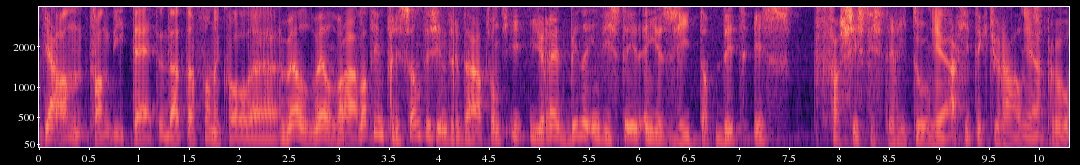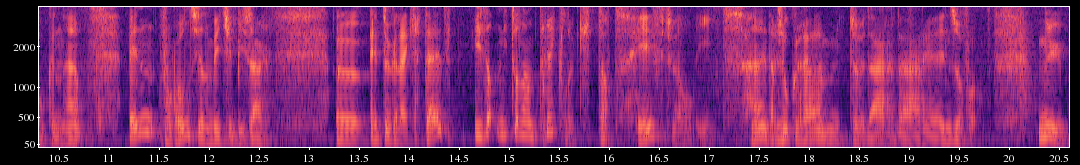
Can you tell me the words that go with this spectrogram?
van, van die tijd. En dat, dat vond ik wel... eh, Wel, wel. Wat, wat interessant is inderdaad, want je, je rijdt binnen in die steden en je ziet dat dit is fascistisch territorium, architecturaal gesproken. Hè? En voor ons is dat een beetje bizar. Eh, en tegelijkertijd is dat niet onaantrekkelijk. Dat heeft wel iets. Hè? Daar is ook ruimte, daar, daar, eh, enzovoort. Nu,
